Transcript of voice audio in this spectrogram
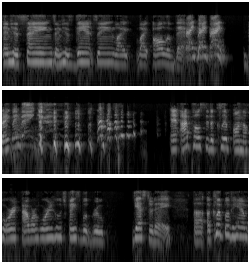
and his sayings and his dancing, like like all of that. bang, bang, bang. Bang bang bang. and I posted a clip on the horror our horror and hooch Facebook group yesterday. Uh, a clip of him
